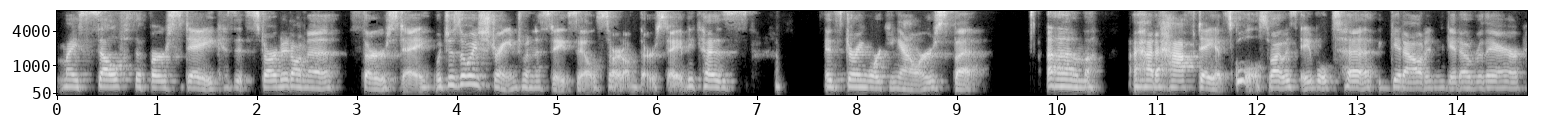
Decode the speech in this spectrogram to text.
myself the first day because it started on a Thursday, which is always strange when estate sales start on Thursday because it's during working hours, but um I had a half day at school, so I was able to get out and get over there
